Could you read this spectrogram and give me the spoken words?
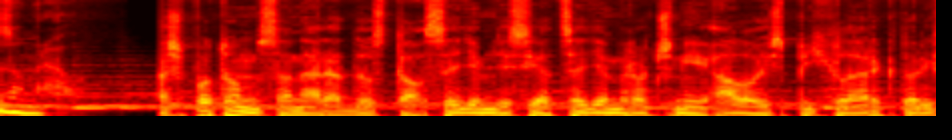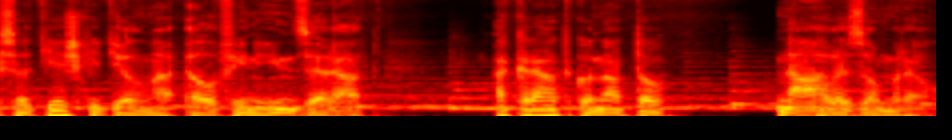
zomrel. Až potom sa na rad dostal 77-ročný Alois Pichler, ktorý sa tiež chytil na Elfin inzerát a krátko na to náhle zomrel.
